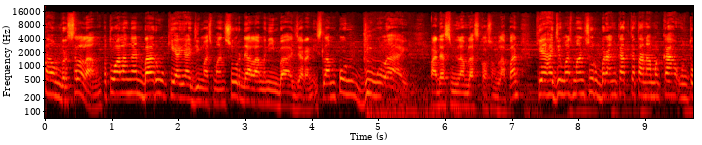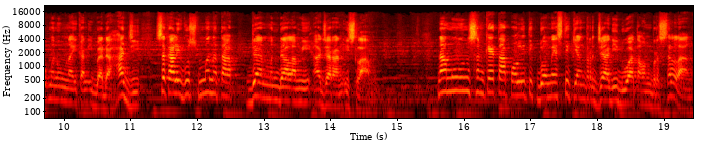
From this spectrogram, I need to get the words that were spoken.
tahun berselang, petualangan baru Kiai Haji Mas Mansur dalam menimba ajaran Islam pun dimulai. Pada 1908, Kiai Haji Mas Mansur berangkat ke Tanah Mekah untuk menunaikan ibadah haji sekaligus menetap dan mendalami ajaran Islam. Namun sengketa politik domestik yang terjadi dua tahun berselang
